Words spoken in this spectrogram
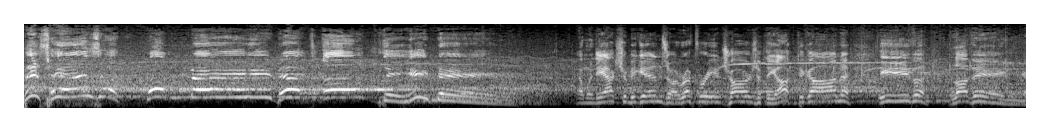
this is the main event of the evening. And when the action begins, our referee in charge of the Octagon, Yves Lavigne.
